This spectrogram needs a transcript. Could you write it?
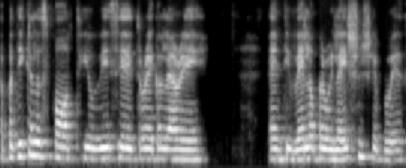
A particular spot you visit regularly and develop a relationship with.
